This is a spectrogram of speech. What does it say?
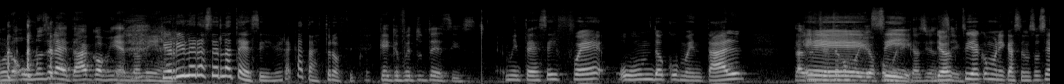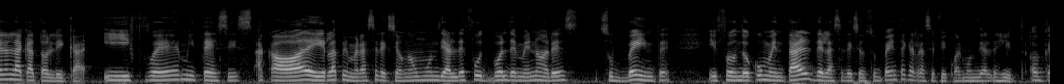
Uno, uno se la estaba comiendo, mía. Qué horrible era hacer la tesis, era catastrófico. ¿Qué, qué fue tu tesis? Mi tesis fue un documental. Tú estudiaste como yo, sí, comunicación, yo sí. estudié comunicación social en la Católica y fue mi tesis. Acababa de ir la primera selección a un mundial de fútbol de menores sub-20 y fue un documental de la selección sub-20 que clasificó al mundial de Egipto. Ok.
